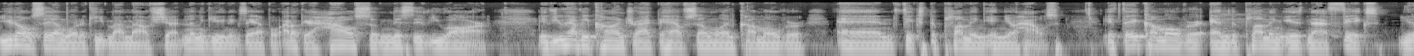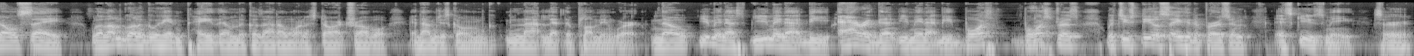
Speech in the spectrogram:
you don't say, I'm going to keep my mouth shut. Let me give you an example. I don't care how submissive you are. If you have a contract to have someone come over and fix the plumbing in your house, if they come over and the plumbing is not fixed, you don't say, well, I'm going to go ahead and pay them because I don't want to start trouble and I'm just going to not let the plumbing work. No, you may not, you may not be arrogant. You may not be boisterous, but you still say to the person, excuse me, sir,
